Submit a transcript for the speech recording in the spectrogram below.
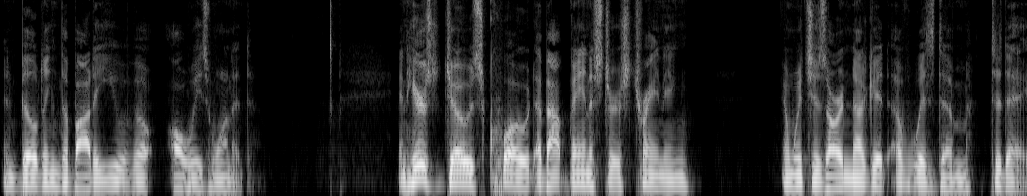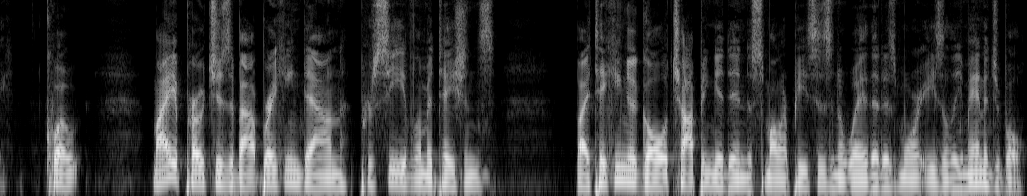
and Building the Body You Have Always Wanted. And here's Joe's quote about Bannister's training, and which is our nugget of wisdom today. Quote, My approach is about breaking down perceived limitations by taking a goal, chopping it into smaller pieces in a way that is more easily manageable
